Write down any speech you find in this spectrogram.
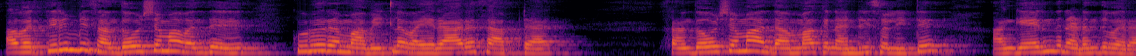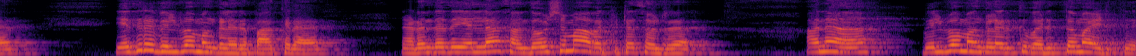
அவர் திரும்பி சந்தோஷமா வந்து குரூரம்மா வீட்டில் வயிறார சாப்பிட்டார். சந்தோஷமா அந்த அம்மாவுக்கு நன்றி சொல்லிட்டு அங்கேருந்து நடந்து வரார். எதிர வில்வமங்கலரை பார்க்குறார் நடந்ததையெல்லாம் சந்தோஷமா அவர்கிட்ட சொல்றார். ஆனால் வெல்வமங்கலருக்கு வருத்தமாயிடுத்து.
